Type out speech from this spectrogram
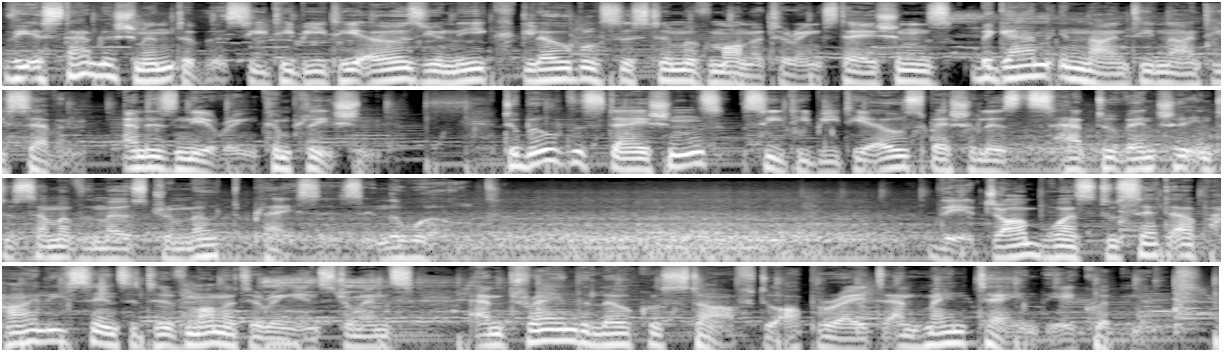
The establishment of the CTBTO's unique global system of monitoring stations began in 1997 and is nearing completion. To build the stations, CTBTO specialists had to venture into some of the most remote places in the world. Their job was to set up highly sensitive monitoring instruments and train the local staff to operate and maintain the equipment.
